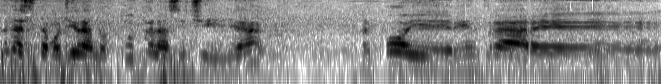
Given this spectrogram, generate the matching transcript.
Adesso stiamo girando tutta la Sicilia per poi rientrare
